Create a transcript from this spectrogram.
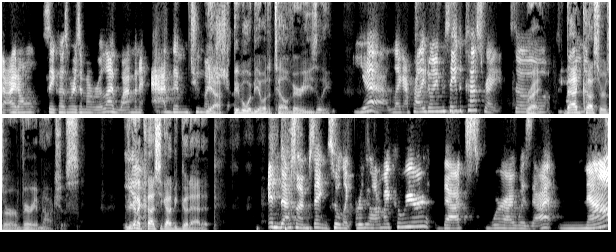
I don't say cuss words in my real life. Why I'm going to add them to my yeah, show. people would be able to tell very easily. Yeah, like I probably don't even say the cuss right. So Right. Bad cussers are very obnoxious. If you're Yeah. gonna cuss, you got to be good at it. and that's what I'm saying. So like early on in my career, that's where I was at. Now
